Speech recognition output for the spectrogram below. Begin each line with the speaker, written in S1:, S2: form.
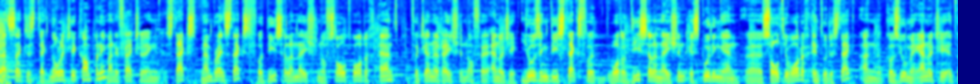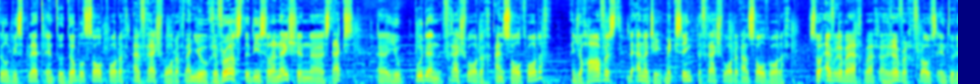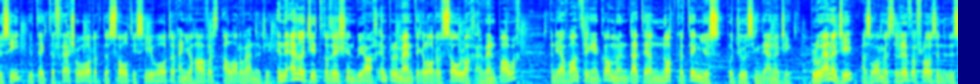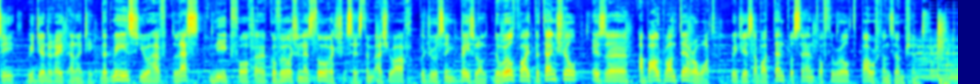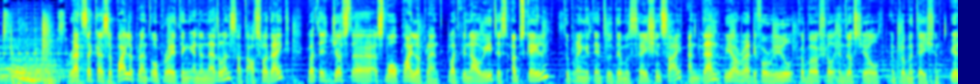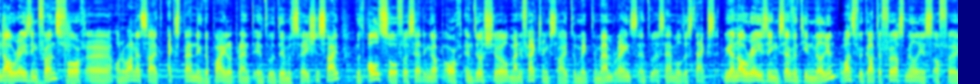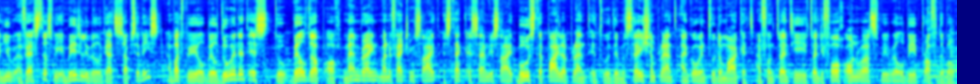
S1: RedStack is a technology company manufacturing stacks, membrane stacks for desalination of salt water and for generation of uh, energy. Using these stacks for water desalination is putting in uh, salty water into the stack and consuming energy. It will be split into double salt water and fresh water. When you reverse the desalination uh, stacks, uh, you put in fresh water and salt water and you harvest the energy, mixing the fresh water and salt water. So everywhere where a river flows into the sea, you take the fresh water, the salty seawater, and you harvest a lot of energy. In the energy transition, we are implementing a lot of solar and wind power. And they have one thing in common that they are not continuous producing the energy. Blue energy, as long as the river flows into the sea, we generate energy. That means you have less need for conversion and storage system as you are producing baseload. The worldwide potential is uh, about 1 terawatt, which is about 10% of the world power consumption. RedStack has a pilot plant operating in the Netherlands at the Afsluitdijk, but it's just a, a, small pilot plant. What we now need is upscaling to bring it into a demonstration site, and then we are ready for real commercial industrial implementation. We are now raising funds for, uh, on one hand side, expanding the pilot plant into a demonstration site, but also for setting up our industrial manufacturing site to make the membranes and to assemble the stacks. We are now raising 17 million. Once we got the first millions of uh, new investors, we immediately will get subsidies. And what we will, will do with it is to build up our membrane manufacturing site, a stack assembly site, boost the pilot plant into a demonstration plant and go to the market. And from 2024 onwards, we will be profitable.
